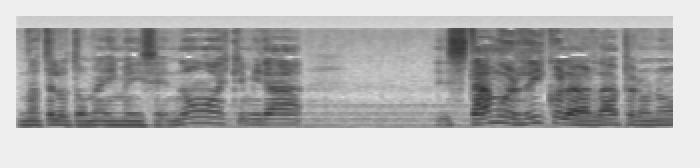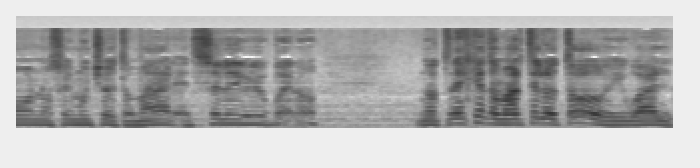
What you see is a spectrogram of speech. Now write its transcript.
no te lo tomé. Y me dice, no, es que mira, está muy rico la verdad, pero no, no soy mucho de tomar. Entonces le digo yo, bueno, no tenés que tomártelo todo, igual.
